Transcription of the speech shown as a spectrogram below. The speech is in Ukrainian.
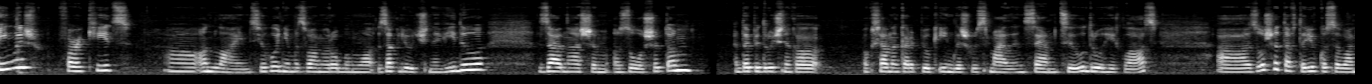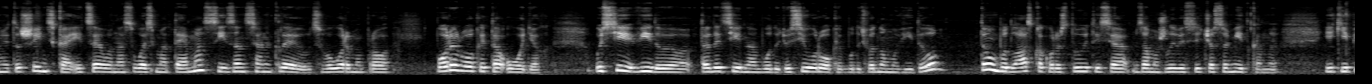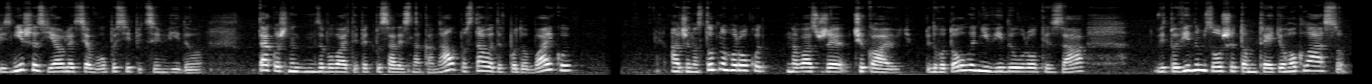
English for Kids онлайн. Сьогодні ми з вами робимо заключне відео за нашим зошитом до підручника Оксана Карпюк English with Smile and Sam 2, другий клас. Зошит авторів Косован Вітушинська, і це у нас восьма тема Seasons and Clothes. Говоримо про пори роки та одяг. Усі відео традиційно будуть, усі уроки будуть в одному відео. Тому, будь ласка, користуйтеся за можливістю часомітками, які пізніше з'являться в описі під цим відео. Також не забувайте підписатись на канал, поставити вподобайку, адже наступного року на вас вже чекають підготовлені відеоуроки за відповідним зошитом 3 класу.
